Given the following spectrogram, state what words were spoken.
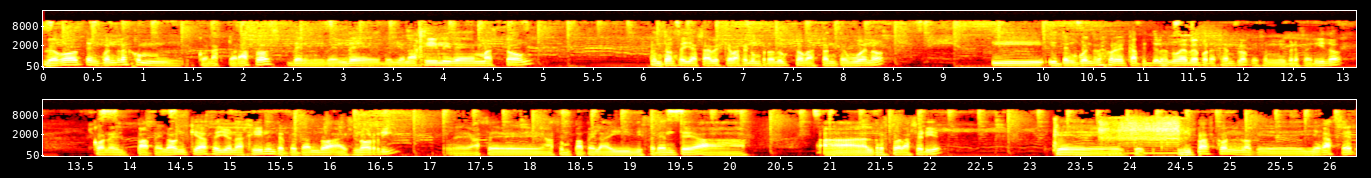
Luego te encuentras con, con actorazos del nivel de, de Jonah Hill y de Emma Stone. Entonces ya sabes que va a ser un producto bastante bueno. Y, y te encuentras con el capítulo 9, por ejemplo, que es mi preferido, con el papelón que hace Jonah Hill interpretando a Snorri. Eh, hace, hace un papel ahí diferente a, al resto de la serie que, que flipas con lo que llega a hacer.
